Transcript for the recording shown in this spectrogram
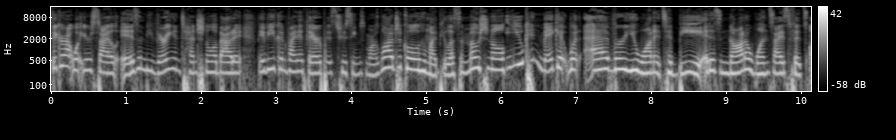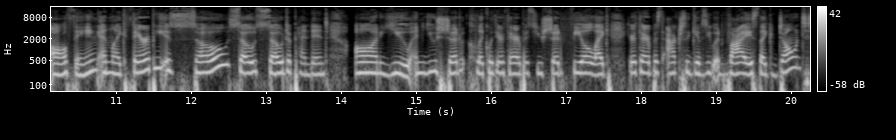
Figure out what your style is and be very intentional about it. Maybe you can find a therapist who seems more logical, who might be less emotional. You can make it whatever you want it to be. It is not a one size fits all thing and like therapy is so so so dependent on you and you should click with your therapist. You should feel like your therapist actually gives you advice. Like, don't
